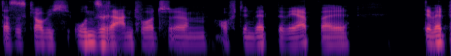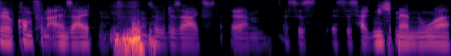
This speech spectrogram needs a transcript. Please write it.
das ist, glaube ich, unsere Antwort ähm, auf den Wettbewerb, weil der Wettbewerb kommt von allen Seiten, so wie du sagst. Ähm, es, ist, es ist halt nicht mehr nur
